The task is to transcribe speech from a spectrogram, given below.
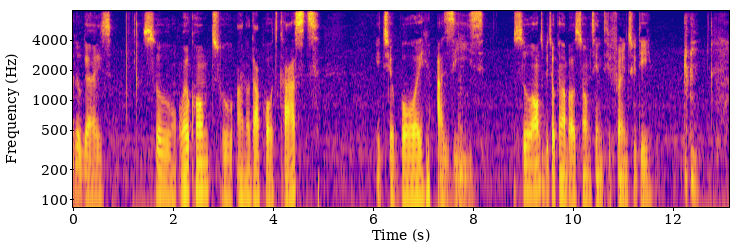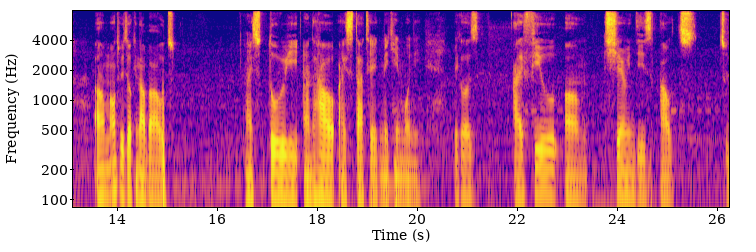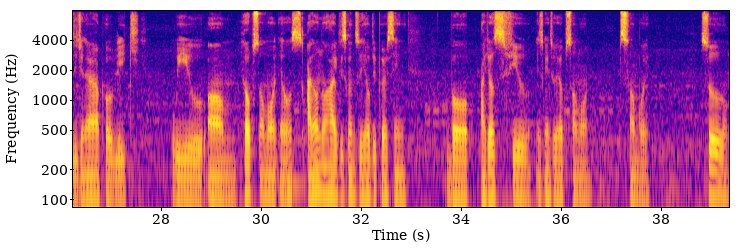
Hello, guys. So, welcome to another podcast. It's your boy Aziz. So, I want to be talking about something different today. um, I want to be talking about my story and how I started making money because I feel um sharing this out to the general public will um help someone else. I don't know how if it's going to help the person, but I just feel it's going to help someone somewhere. So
